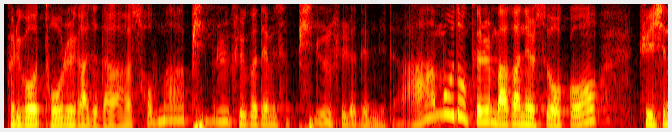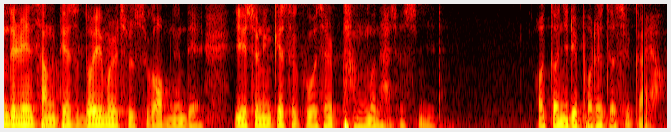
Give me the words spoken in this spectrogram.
그리고 돌을 가져다가 소마 피부를 긁어대면서 피를 흘려댑니다. 아무도 그를 막아낼 수 없고 귀신 들린 상태에서 노임을 줄 수가 없는데 예수님께서 그곳을 방문하셨습니다. 어떤 일이 벌어졌을까요?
